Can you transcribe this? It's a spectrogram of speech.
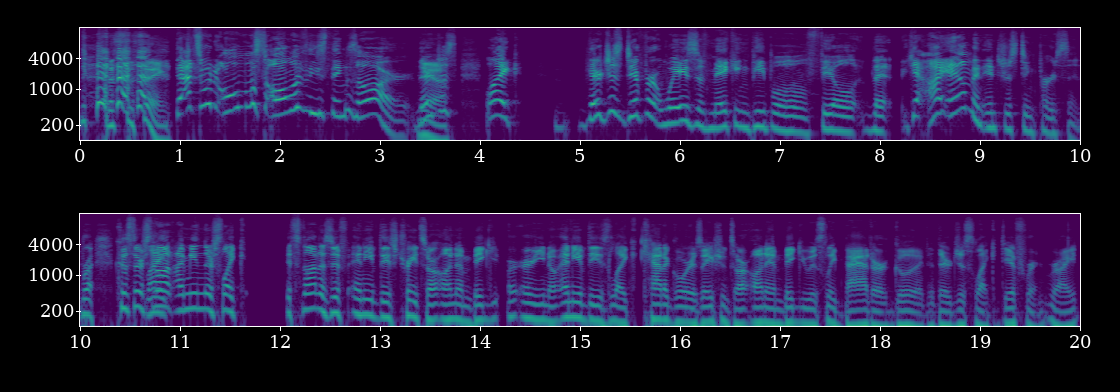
That's the thing. That's what almost all of these things are. They're Yeah. just like they're just different ways of making people feel that yeah, I am an interesting person. Right. Because there's Like- not, I mean, there's like, it's not as if any of these traits are unambiguous, or, or, you know, any of these like categorizations are unambiguously bad or good. They're just like different, right?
